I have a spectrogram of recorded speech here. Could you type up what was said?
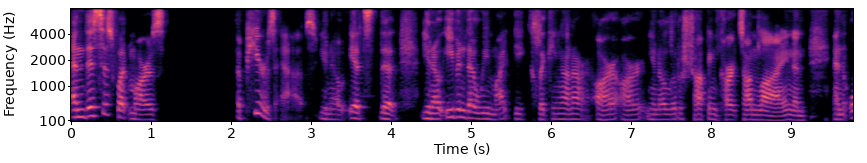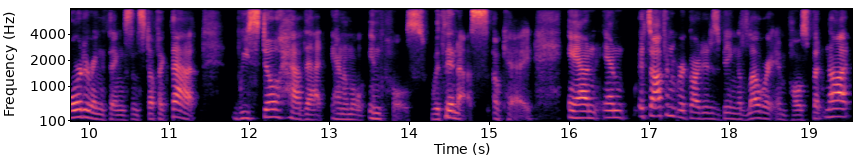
And this is what mars appears as you know it's the you know even though we might be clicking on our our, our you know little shopping carts online and and ordering things and stuff like that we still have that animal impulse within us okay? And and it's often regarded as being a lower impulse but not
